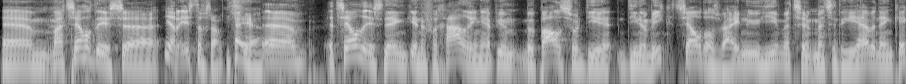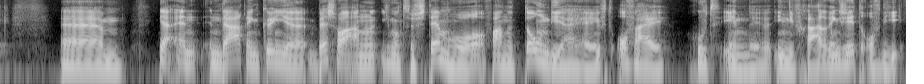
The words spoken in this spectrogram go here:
Um, maar hetzelfde is, uh, ja, dat is toch zo? Ja, ja. Um, hetzelfde is denk ik in een vergadering heb je een bepaalde soort dynamiek. Hetzelfde als wij nu hier met z'n drie hebben, denk ik. Um, ja, en, en daarin kun je best wel aan een, iemand zijn stem horen of aan de toon die hij heeft. Of hij goed in, de, in die vergadering zit, of die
